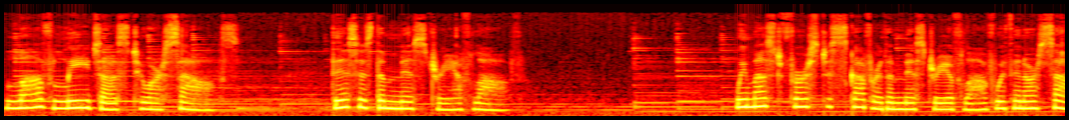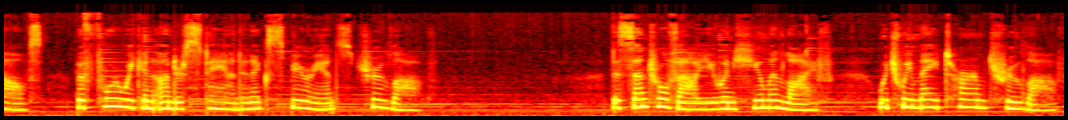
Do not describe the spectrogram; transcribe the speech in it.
Love leads us to ourselves. This is the mystery of love. We must first discover the mystery of love within ourselves before we can understand and experience true love. The central value in human life, which we may term true love,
